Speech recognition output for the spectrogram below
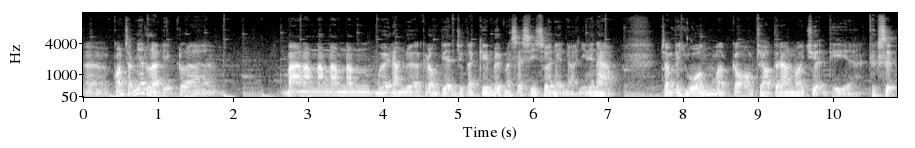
À, quan trọng nhất là việc là 3 năm, 5 năm, năm, 10 năm nữa cái đồng tiền chúng ta kiếm được nó sẽ sinh sôi nảy nở như thế nào. Trong tình huống mà cầu học trò tôi đang nói chuyện thì à, thực sự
